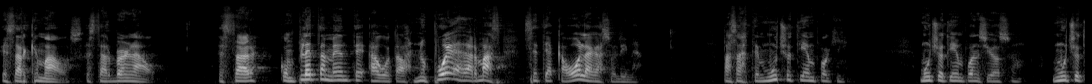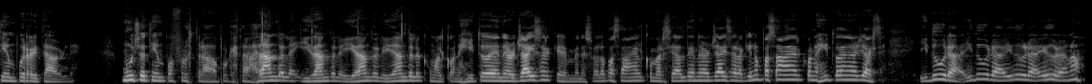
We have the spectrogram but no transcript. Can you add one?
estar quemados, estar burnout, estar completamente agotados. No puedes dar más, se te acabó la gasolina. Pasaste mucho tiempo aquí, mucho tiempo ansioso, mucho tiempo irritable, mucho tiempo frustrado porque estabas dándole y dándole y dándole y dándole como el conejito de Energizer, que en Venezuela pasaba en el comercial de Energizer, aquí no pasaba en el conejito de Energizer. Y dura, y dura, y dura, y dura, ¿no?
